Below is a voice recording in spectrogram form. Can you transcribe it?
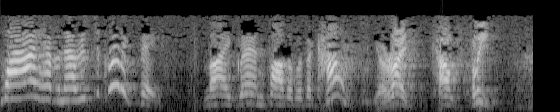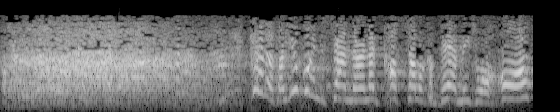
Why, I have an aristocratic face. My grandfather was a count. You're right, Count Fleet. Kenneth, are you going to stand there and let Costello compare me to a horse?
